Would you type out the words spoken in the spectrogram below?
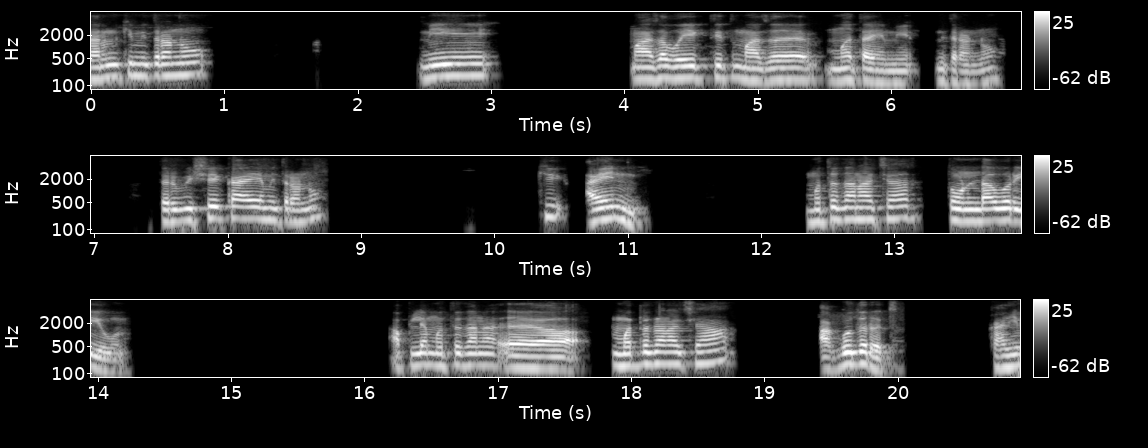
कारण की मित्रांनो मी माझा वैयक्तिक माझं मत आहे मी मित्रांनो. तर विषय काय आहे मित्रांनो? की ऐन मतदानाच्या तोंडावर येऊन आपल्या मतदाना मतदानाच्या अगोदरच काही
